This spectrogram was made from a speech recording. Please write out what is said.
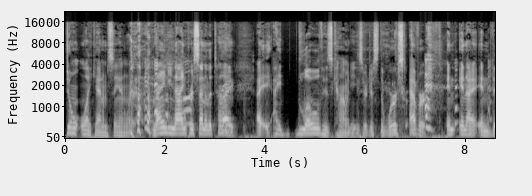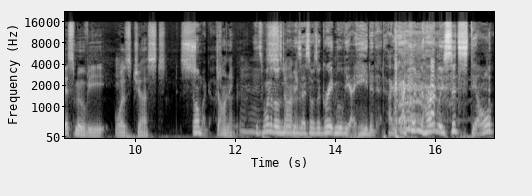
don't like Adam Sandler. Ninety nine percent of the time, I, I loathe his comedies. They're just the worst ever. And and I and this movie was just Oh my gosh. stunning. Mm-hmm. It's one of those Stunning. movies. I said it was a great movie. I hated it. I, I couldn't hardly sit still.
